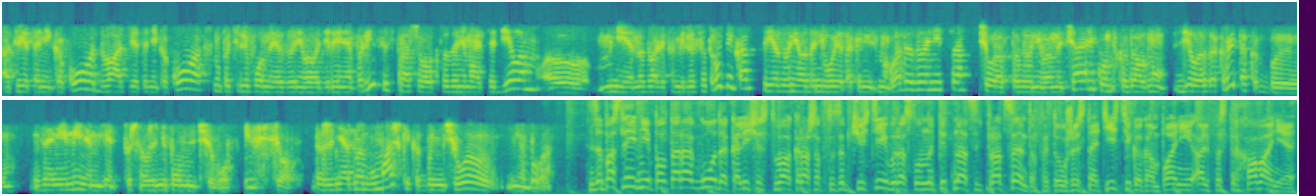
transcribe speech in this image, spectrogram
Ответа никакого, два ответа никакого. Ну, по телефону я звонила в отделение полиции, спрашивала, кто занимается делом. Э, мне назвали фамилию сотрудника. Я звонила до него, я так и не смогла дозвониться. Еще раз позвонила начальнику, он сказал, ну, дело закрыто, как бы за неимением, я точно уже не помню чего. И все. Даже ни одной бумажки, как бы ничего не было. За последние полтора года количество краж автозапчастей выросло на 15%. Это уже статистика компании «Альфа-страхование».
